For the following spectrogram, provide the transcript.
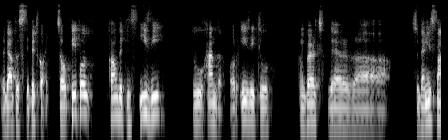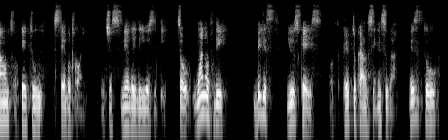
regardless the Bitcoin, so people found it is easy to handle or easy to convert their uh, Sudanese pound, okay, to stable coin, which is merely the USDT. So one of the biggest use case of cryptocurrency in Sudan is to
